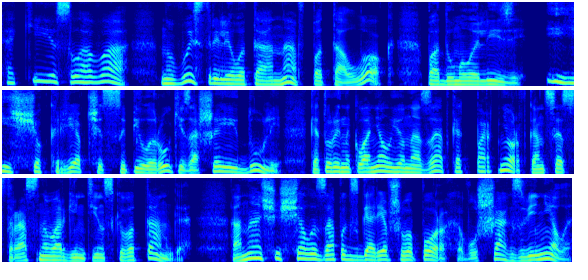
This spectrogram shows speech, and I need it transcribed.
Какие слова! Но выстрелила-то она в потолок, подумала Лизи, и еще крепче сцепила руки за шеей Дули, который наклонял ее назад, как партнер в конце страстного аргентинского танго. Она ощущала запах сгоревшего пороха, в ушах звенело,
